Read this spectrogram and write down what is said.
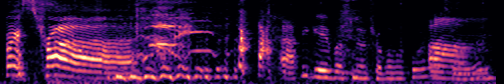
First try. He gave us no trouble before. That's right. um,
